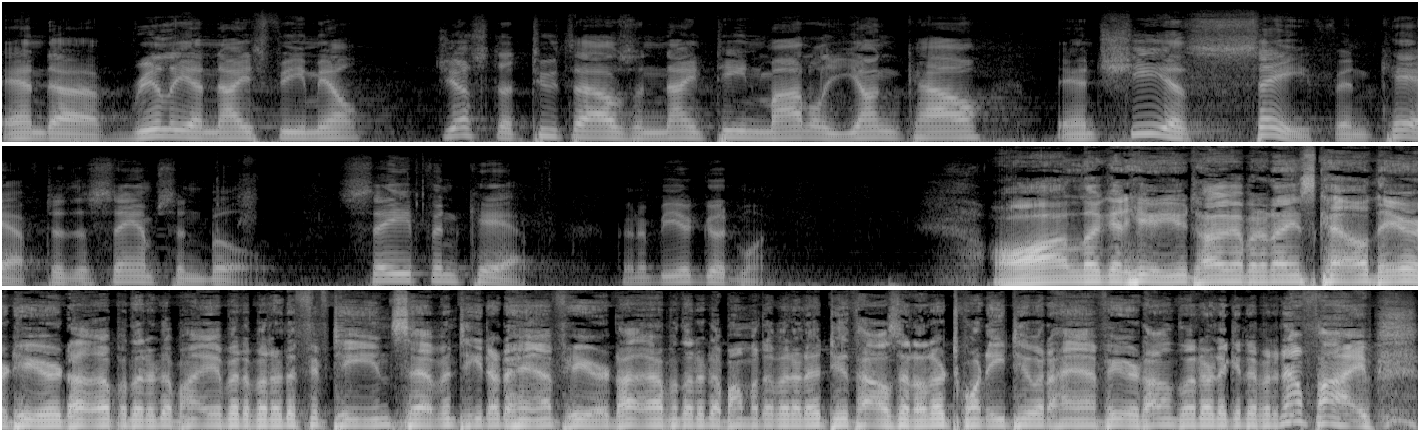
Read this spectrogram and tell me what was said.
and uh, really a nice female just a 2019 model young cow, and she is safe in calf to the Samson bull. Safe in calf. Going to be a good one. Oh, look at here. You talk about a nice cow there, here, up at 15, 17 and a half here, up at 2,000, 22 and a half here, now five,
